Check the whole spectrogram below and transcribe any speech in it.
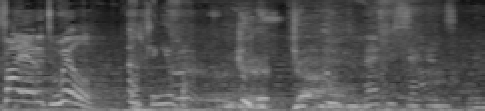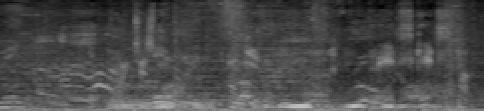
Fire at will! Watching your back. Get down. 30 seconds remaining. point is mine. Let's get stuck.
